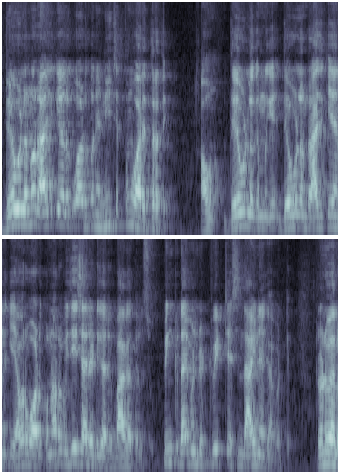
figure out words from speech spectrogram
దేవుళ్ళను రాజకీయాలకు వాడుకునే నీచిత్వం వారిద్దరిది. అవును దేవుళ్ళకి దేవుళ్ళను రాజకీయానికి ఎవరు వాడుకున్నారో విజయసాయి రెడ్డి గారికి బాగా తెలుసు. పింక్ డైమండ్ ట్వీట్ చేసింది ఆయనే కాబట్టి రెండు వేల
